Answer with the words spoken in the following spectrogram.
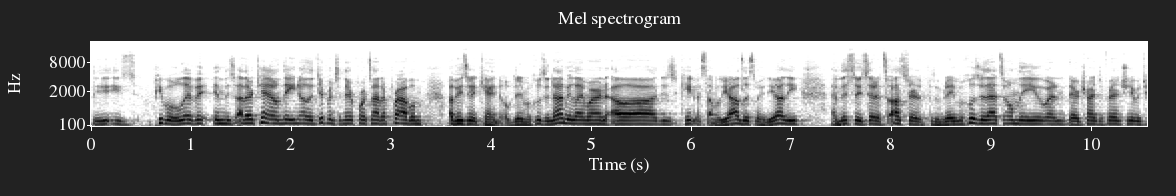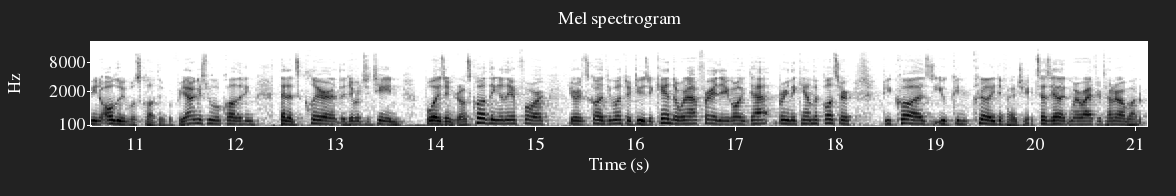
These people who live in this other town, they know the difference, and therefore it's not a problem of using a candle. And this they said it's also for the Bnei Mechuzah. That's only when they're trying to differentiate between older people's clothing. But for younger people's clothing, then it's clear the difference between boys and girls' clothing, and therefore you're going to want to use a candle. We're not afraid that you're going to bring the candle closer because you can clearly differentiate. It says here, like my Tanur about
